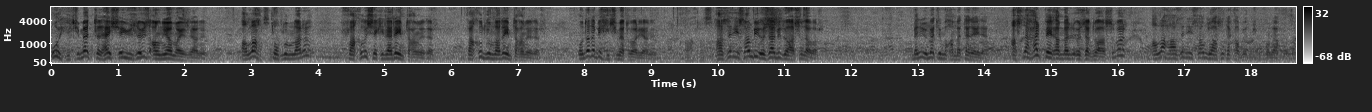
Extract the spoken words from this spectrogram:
O hikmettir. Her şeyi yüzde yüz anlayamayız yani. Allah toplumları farklı şekillerde imtihan eder. Farklı durumlarda imtihan eder. Onda da bir hikmet var yani. Hazreti İsa'nın bir özel bir duası da var. Beni ümmeti Muhammed'den eyle. Aslında her peygamberin özel duası var. Allah Hazreti İsa'nın duasını da kabul etmiş bu konu hakkında.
